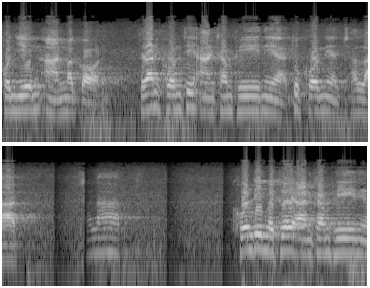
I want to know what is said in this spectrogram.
คนยิวอ่านมาก่อน ฉะนั้นคนที่อ่านคัมภีร์เนี่ย ทุกคนเนี่ยฉลาด ฉลาด คนที่ไม่เคยอ่านคัมภีร์เนี่ย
